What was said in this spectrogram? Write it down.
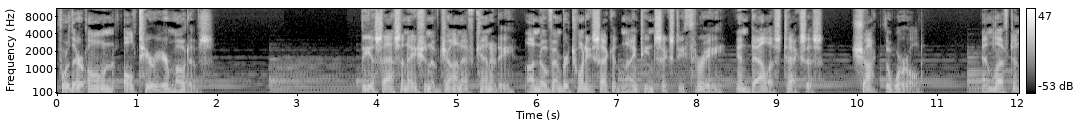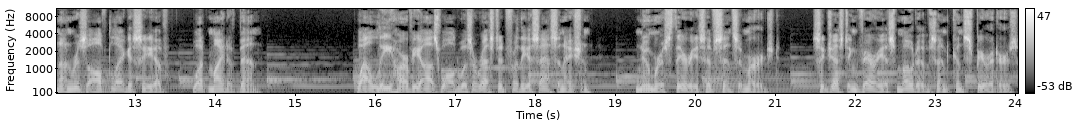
for their own ulterior motives. The assassination of John F. Kennedy on November 22, 1963, in Dallas, Texas, shocked the world and left an unresolved legacy of what might have been. While Lee Harvey Oswald was arrested for the assassination, numerous theories have since emerged, suggesting various motives and conspirators,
